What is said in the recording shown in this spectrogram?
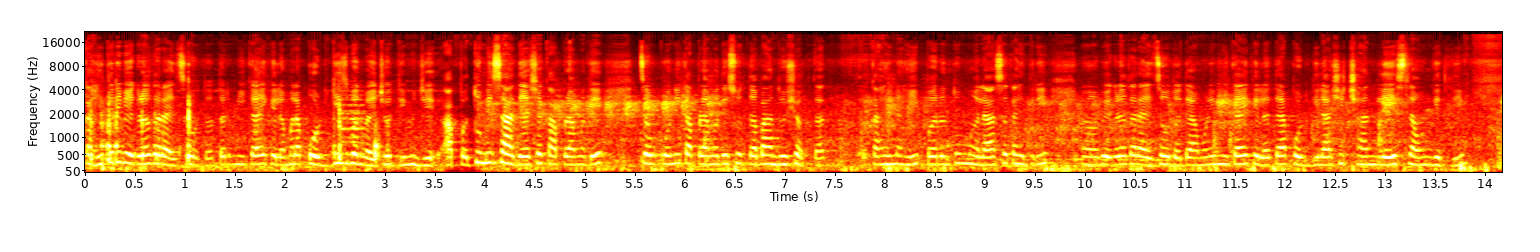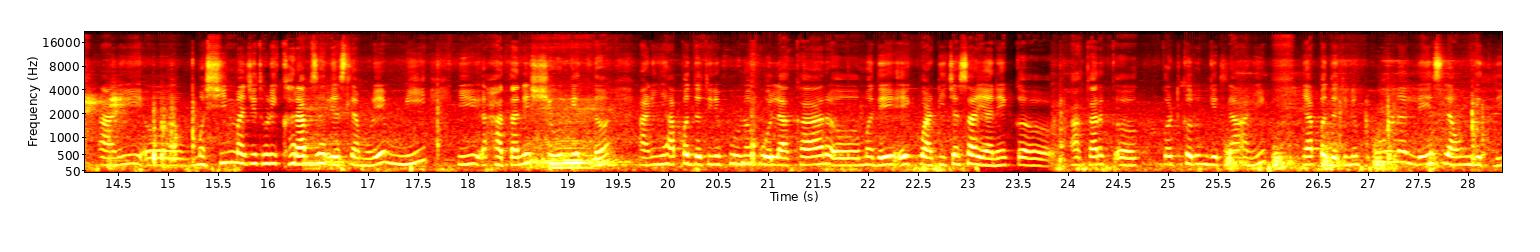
काहीतरी वेगळं करायचं होतं. तर मी काय केलं मला पोटगीज बनवायची होती. म्हणजे आप तुम्ही साध्या अशा कापडामध्ये चौकोनी कापडामध्ये सुद्धा बांधू शकतात. काही नाही परंतु मला असं काहीतरी वेगळं करायचं होतं. त्यामुळे मी काय केलं त्या पोटगीला अशी छान लेस लावून घेतली. आणि मशीन माझी थोडी खराब झाली असल्यामुळे मी ही हाताने शिवून घेतलं. आणि ह्या पद्धतीने पूर्ण गोलाकारमध्ये एक वाटीच्या साह्याने क आकार कट करून घेतला. आणि या पद्धतीने पूर्ण लेस लावून घेतली.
